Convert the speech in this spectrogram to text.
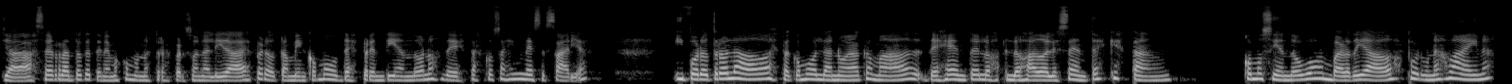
ya hace rato que tenemos como nuestras personalidades, pero también como desprendiéndonos de estas cosas innecesarias. Y por otro lado está como la nueva camada de gente, los, los adolescentes que están como siendo bombardeados por unas vainas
